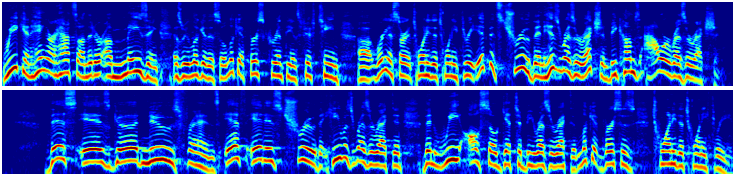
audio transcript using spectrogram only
we can hang our hats on that are amazing as we look at this. So look at 1 Corinthians 15. Uh, we're going to start at 20 to 23. If it's true, then his resurrection becomes our resurrection. This is good news, friends. If it is true that he was resurrected, then we also get to be resurrected. Look at verses 20 to 23.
